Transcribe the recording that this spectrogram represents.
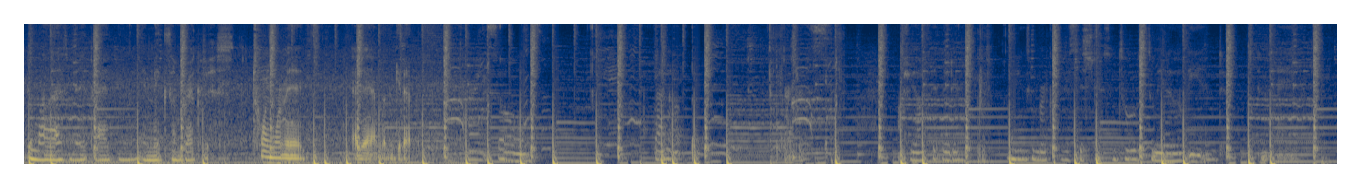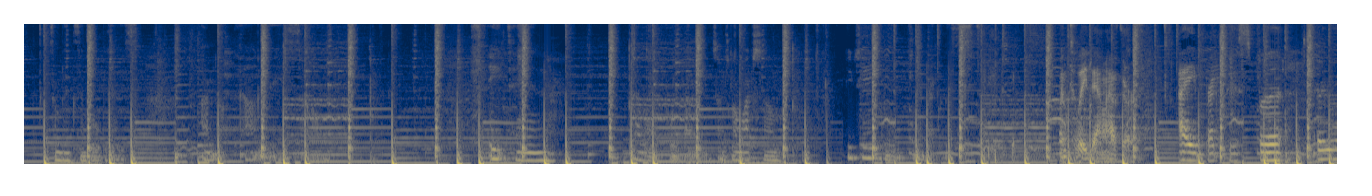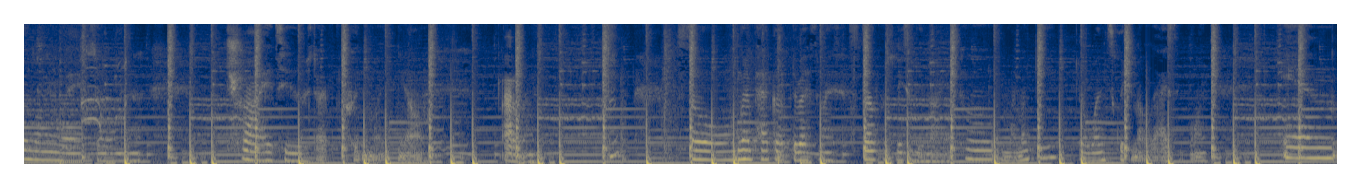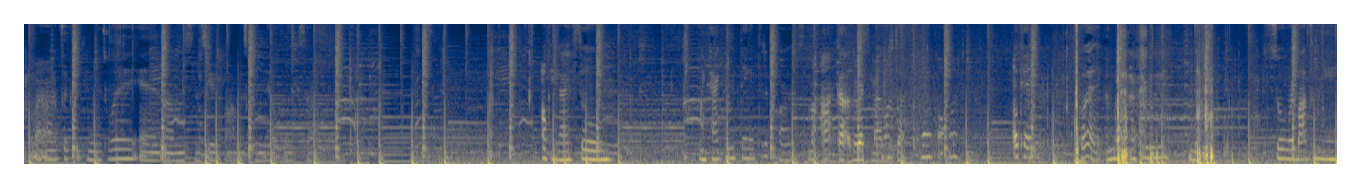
do my last minute packing, and make some breakfast. 20 more minutes, and then I'm gonna get up. Try to start putting like, you know, I don't know. So I'm gonna pack up the rest of my stuff, which is basically my pillow and my monkey, the one squishmallow that I sleep on. And my aunt's like 15 minutes away, and um, Sincere's mom is coming to help me. So, okay, guys, so we packed everything into the cars. My aunt got the rest of my other stuff. Okay, go ahead. Am I actually? So we're about to leave.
